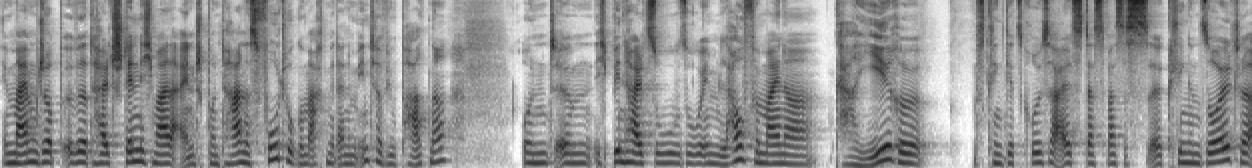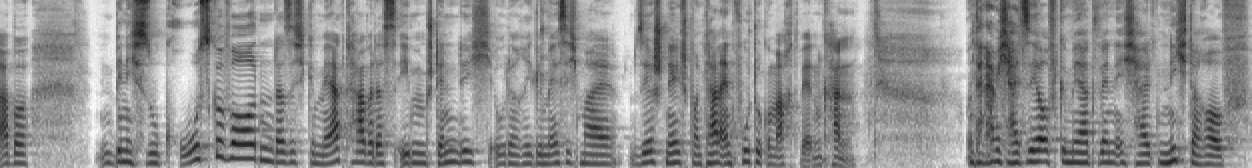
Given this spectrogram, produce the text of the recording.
in meinem Job wird halt ständig mal ein spontanes Foto gemacht mit einem Interviewpartner. Und ähm, ich bin halt so, so im Laufe meiner Karriere, das klingt jetzt größer als das, was es äh, klingen sollte, aber bin ich so groß geworden, dass ich gemerkt habe, dass eben ständig oder regelmäßig mal sehr schnell spontan ein Foto gemacht werden kann. Und dann habe ich halt sehr oft gemerkt, wenn ich halt nicht darauf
